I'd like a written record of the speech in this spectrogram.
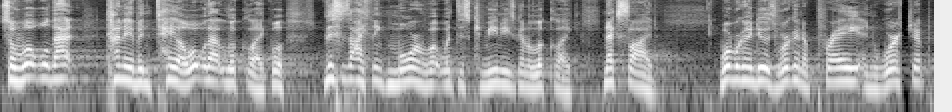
So, what will that kind of entail? What will that look like? Well, this is, I think, more what, what this community is going to look like. Next slide. What we're going to do is we're going to pray and worship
